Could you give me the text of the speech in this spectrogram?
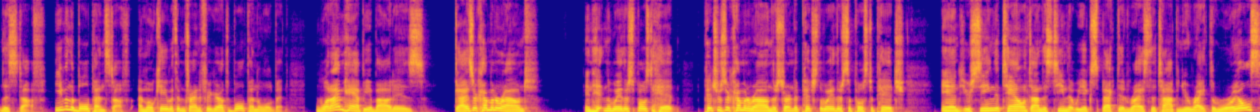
this stuff. Even the bullpen stuff. I'm okay with him trying to figure out the bullpen a little bit. What I'm happy about is guys are coming around and hitting the way they're supposed to hit. Pitchers are coming around, they're starting to pitch the way they're supposed to pitch and you're seeing the talent on this team that we expected rise to the top. And you're right, the Royals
